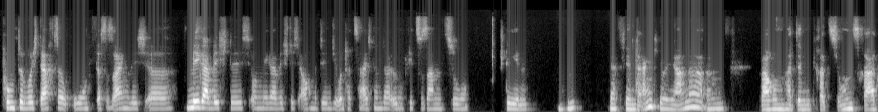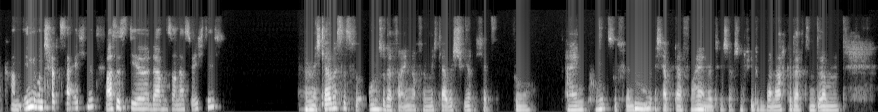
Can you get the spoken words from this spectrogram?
Punkte, wo ich dachte, oh, das ist eigentlich äh, mega wichtig und mega wichtig auch mit denen, die unterzeichnen, da irgendwie zusammen zu stehen. Mhm. Ja, vielen Dank, Juliana. Ähm, warum hat der Migrationsrat Come-In unterzeichnet? Was ist dir da besonders wichtig? Ähm, ich glaube, es ist für uns oder vor allem auch für mich, glaube ich, schwierig, jetzt so einen Punkt zu finden. Mhm. Ich habe da vorher natürlich auch schon viel drüber nachgedacht und ähm,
